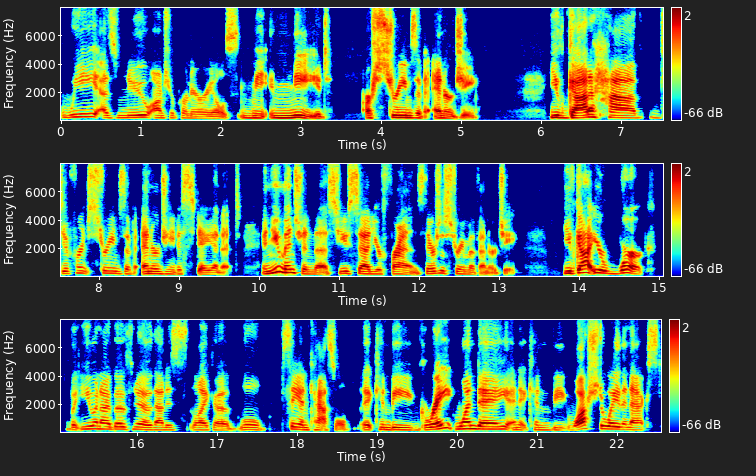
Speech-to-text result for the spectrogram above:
we as new entrepreneurials need are streams of energy. You've got to have different streams of energy to stay in it. And you mentioned this. You said your friends, there's a stream of energy. You've got your work, but you and I both know that is like a little sand castle. It can be great one day and it can be washed away the next.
